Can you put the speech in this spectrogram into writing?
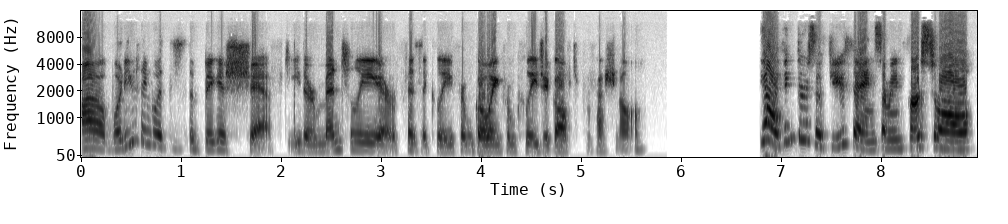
Uh, what do you think was the biggest shift, either mentally or physically, from going from collegiate golf to professional? Yeah, I think there's a few things. I mean, first of all,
